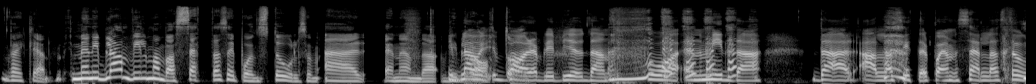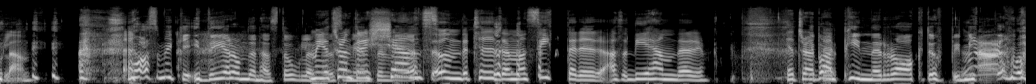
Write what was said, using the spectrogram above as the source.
Verkligen. Men ibland vill man bara sätta sig på en stol som är en enda vibrator. Ibland vill jag bara bli bjuden på en middag där alla sitter på MSella-stolen. Jag har så mycket idéer om den här stolen Men nu jag tror inte det vet. känns under tiden man sitter i det. Alltså det händer... Jag tror Det är att bara det, en pinne rakt upp i mitten.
